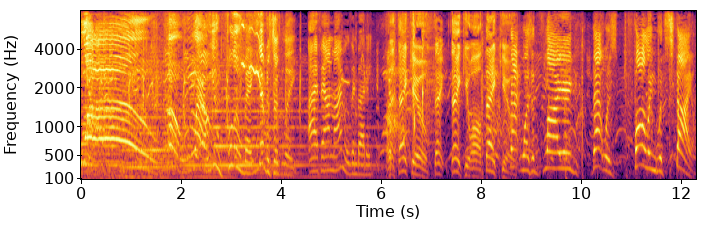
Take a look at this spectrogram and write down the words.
Whoa! Oh, wow, you flew magnificently. I found my moving buddy. Uh, thank you. Thank, thank you all. Thank you. That wasn't flying. That was falling with style.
